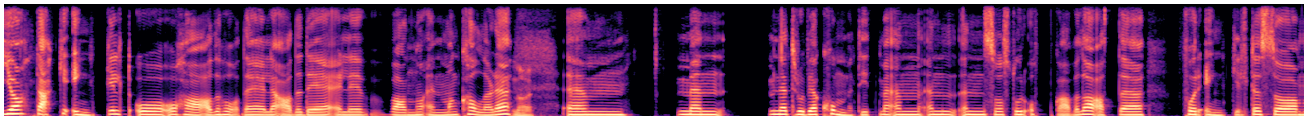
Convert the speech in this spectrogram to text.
ja, det er ikke enkelt å, å ha ADHD eller ADD eller hva nå enn man kaller det. Um, men, men jeg tror vi har kommet hit med en, en, en så stor oppgave da, at uh, for enkelte så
